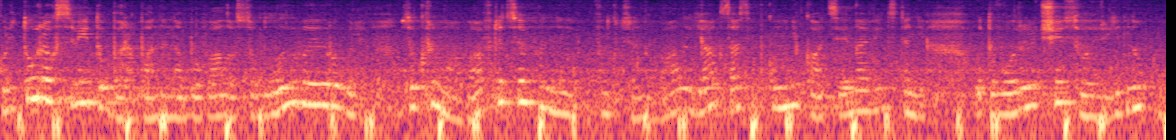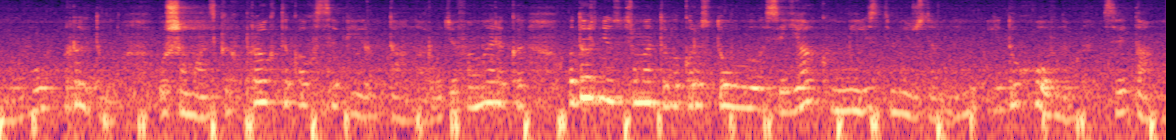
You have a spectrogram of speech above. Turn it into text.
культурах світу барабани набували особливої ролі. Зокрема, в Африці вони функціонували як засіб комунікації на відстані, утворюючи своєрідну мову ритму. У шаманських практиках Сибіру та народів Америки ударні інструменти використовувалися як міст між земним і духовним світами,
